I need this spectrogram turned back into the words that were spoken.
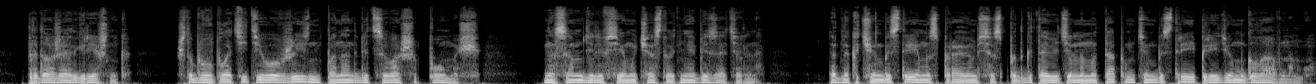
— продолжает грешник. «Чтобы воплотить его в жизнь, понадобится ваша помощь. На самом деле всем участвовать не обязательно. Однако чем быстрее мы справимся с подготовительным этапом, тем быстрее перейдем к главному».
